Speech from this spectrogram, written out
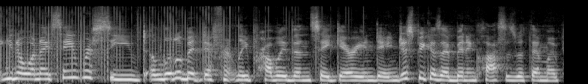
you know, when I say received a little bit differently, probably than, say, Gary and Dain, just because I've been in classes with them, I've,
